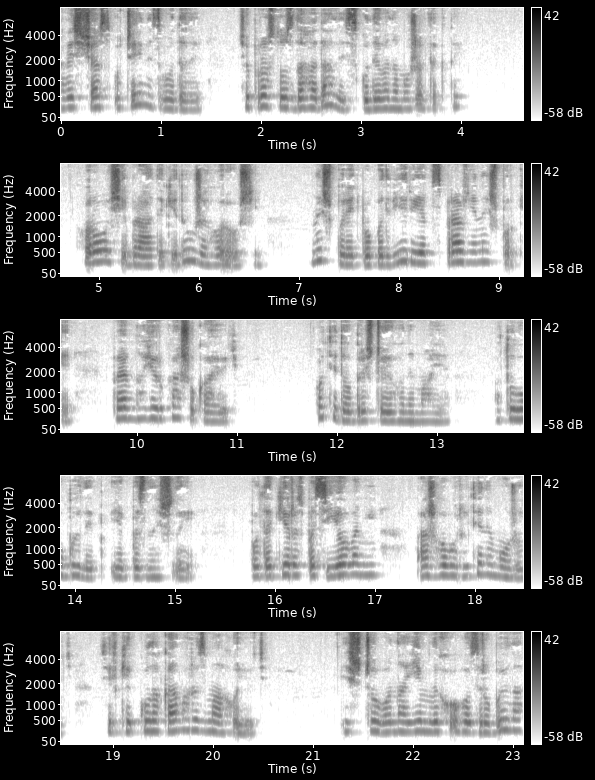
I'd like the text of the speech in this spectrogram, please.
Весь час очей не зводили, чи просто здогадались, куди вона може втекти? Хороші, братики, дуже хороші. Нишпорять по подвір'ї, як справжні нишпорки. Певно, Юрка шукають. От і добре, що його немає, а то убили б, якби знайшли. Бо такі розпасійовані аж говорити не можуть, тільки кулаками розмахують. І що вона їм лихого зробила,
